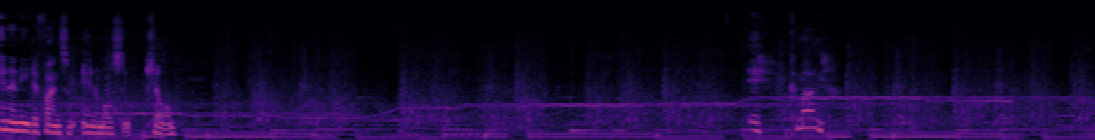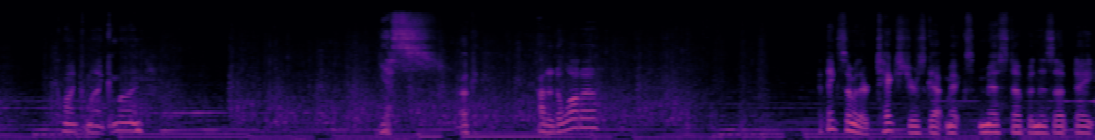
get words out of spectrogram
And I need to find some animals and kill them. Eh, come on. Come on, come on, come on. Yes. Okay. Out of the water. I think some of their textures got mixed, messed up in this update.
